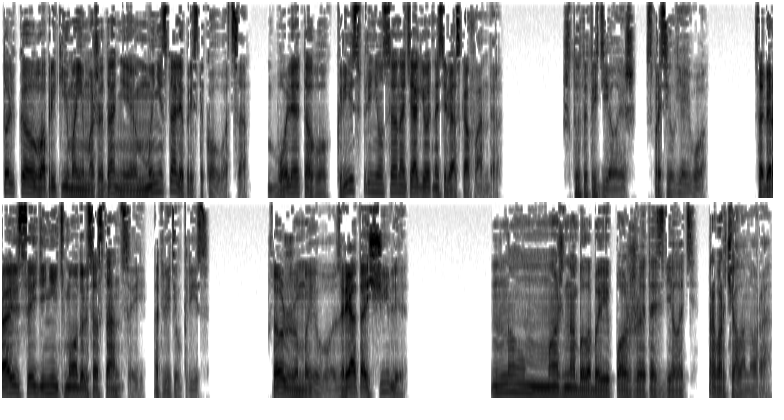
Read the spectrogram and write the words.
только, вопреки моим ожиданиям, мы не стали пристыковываться. Более того, Крис принялся натягивать на себя скафандр. «Что это ты делаешь?» — спросил я его. «Собираюсь соединить модуль со станцией», — ответил Крис. «Что же мы его, зря тащили?» «Ну, можно было бы и позже это сделать», — проворчала Нора.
